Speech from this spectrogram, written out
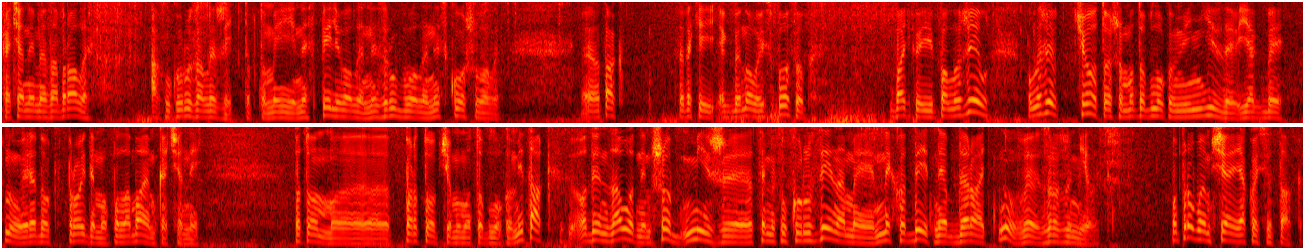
Качани ми забрали, а кукуруза лежить. Тобто ми її не спилювали, не зрубували, не скошували. Е, Отак, це такий якби новий спосіб. Батько її положив. Положив чого? То, що мотоблоком він їздив, якби ну, рядок пройдемо, поламаємо качани потім е, протопчемо мотоблоком. І так, один за одним, щоб між е, цими кукурузинами не ходити, не обдирати. Ну, ви зрозуміли. Попробуємо ще якось отак.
